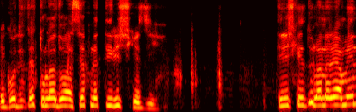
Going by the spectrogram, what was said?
এই গদিতে তুলা দেওয়া আছে আপনার তিরিশ কেজি। তিরিশ কেজি তুলা না রে আমিন।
